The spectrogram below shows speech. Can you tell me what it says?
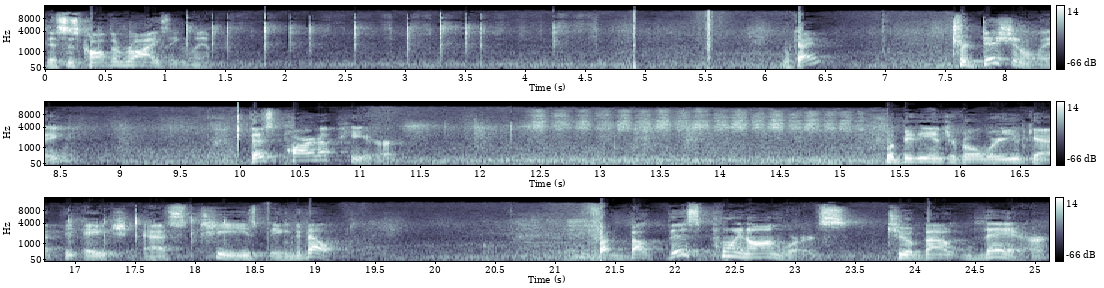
This is called the rising limb. Okay? Traditionally, this part up here would be the interval where you get the HSTs being developed. From about this point onwards to about there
